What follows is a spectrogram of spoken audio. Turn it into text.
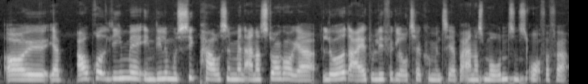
Og øh, jeg afbrød lige med en lille musikpause, men Anders Storgård, jeg lovede dig, at du lige fik lov til at kommentere på Anders Mortensens ord for før.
